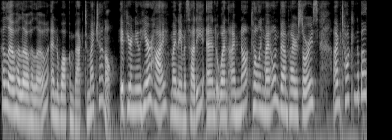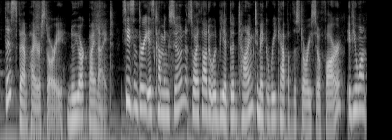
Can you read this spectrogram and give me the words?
Hello, hello, hello, and welcome back to my channel. If you're new here, hi, my name is Huddy, and when I'm not telling my own vampire stories, I'm talking about this vampire story, New York by Night. Season 3 is coming soon, so I thought it would be a good time to make a recap of the story so far. If you want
